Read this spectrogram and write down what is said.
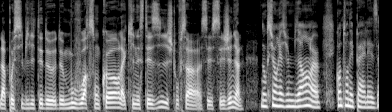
la possibilité de, mouvoir son corps, la kinesthésie, je trouve ça, c'est génial. Donc si on résume bien, euh, quand on n'est pas à l'aise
